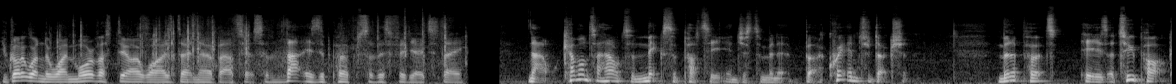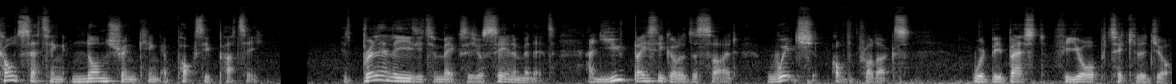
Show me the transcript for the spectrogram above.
you've got to wonder why more of us DIYers don't know about it. So that is the purpose of this video today. Now, come on to how to mix a putty in just a minute, but a quick introduction. Milliput is a two-part cold setting, non-shrinking epoxy putty. It's brilliantly easy to mix as you'll see in a minute, and you've basically got to decide which of the products would be best for your particular job.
